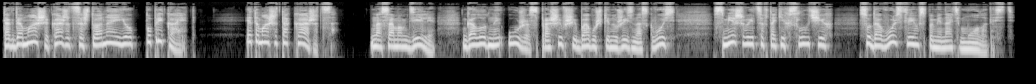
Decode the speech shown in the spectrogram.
Тогда Маше кажется, что она ее попрекает. Это Маше так кажется. На самом деле, голодный ужас, прошивший бабушкину жизнь насквозь, смешивается в таких случаях с удовольствием вспоминать молодость.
